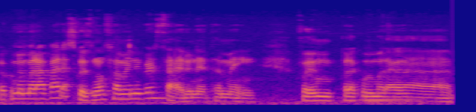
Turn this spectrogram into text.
Pra comemorar várias coisas, não só meu aniversário, né, também. Foi pra comemorar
